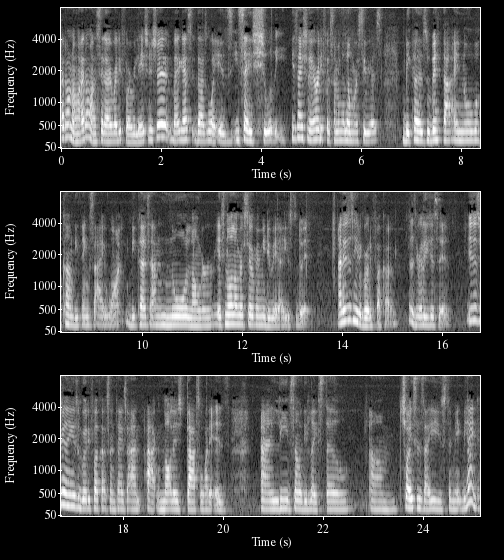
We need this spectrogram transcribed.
I don't know. I don't want to say that I'm ready for a relationship, but I guess that's what is essentially. Essentially, I'm ready for something a little more serious because with that, I know will come the things I want because I'm no longer. It's no longer serving me the way that I used to do it, and I just need to grow the fuck up. That's really just it. You just really need to grow the fuck up sometimes and acknowledge that's what it is, and leave some of the lifestyle um, choices that you used to make behind.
